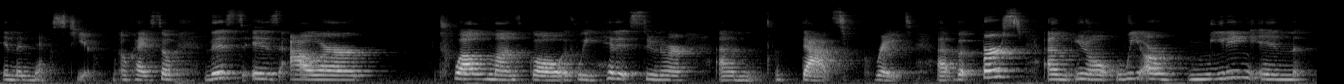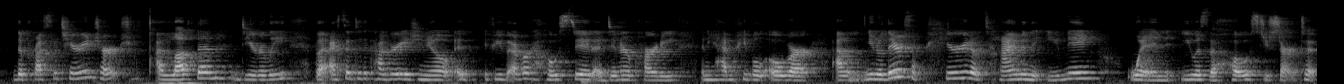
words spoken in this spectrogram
in the next year okay so this is our 12 month goal. If we hit it sooner, um, that's great. Uh, but first, um, you know, we are meeting in the Presbyterian Church. I love them dearly, but I said to the congregation, you know, if, if you've ever hosted a dinner party and you had people over, um, you know, there's a period of time in the evening when you as the host you start to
